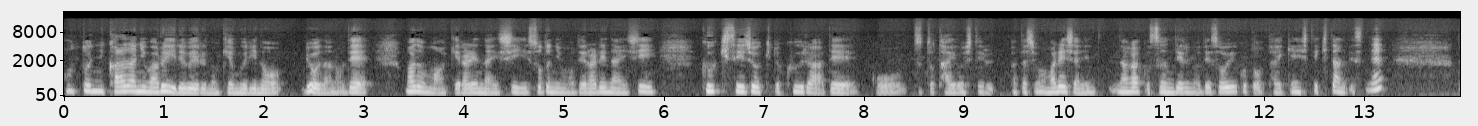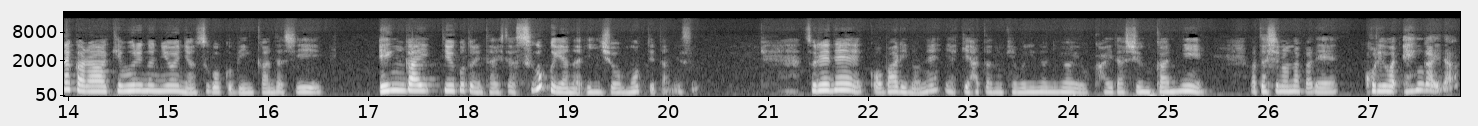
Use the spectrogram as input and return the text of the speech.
本当に体に悪いレベルの煙の量なので、窓も開けられないし、外にも出られないし、空気清浄機とクーラーで、こう、ずっと対応してる。私もマレーシアに長く住んでいるので、そういうことを体験してきたんですね。だから、煙の匂いにはすごく敏感だし、塩害っていうことに対してはすごく嫌な印象を持ってたんです。それで、こう、バリのね、焼き畑の煙の匂いを嗅いだ瞬間に、私の中で、これは塩害だ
